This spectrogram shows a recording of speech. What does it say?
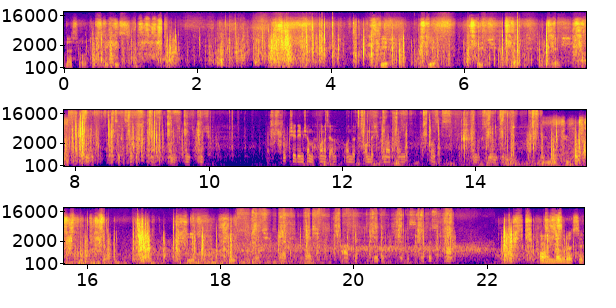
burası 38. Bir, iki, üç, dört, beş, altı. Çok şey demiş ama 10 canım. 14, 15, 16, 17, 18, 19, 20, 21, 22. Bir, iki, 4, 5, 6, 7, 8, 9, 10. 10 da burası.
